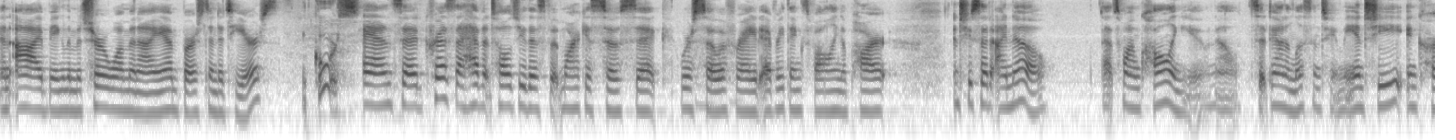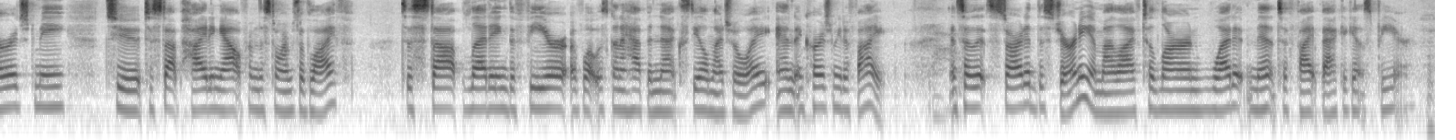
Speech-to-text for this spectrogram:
And I, being the mature woman I am, burst into tears. Of course. And said, Chris, I haven't told you this, but Mark is so sick. We're so afraid. Everything's falling apart. And she said, I know. That's why I'm calling you. Now sit down and listen to me. And she encouraged me to, to stop hiding out from the storms of life, to stop letting the fear of what was going to happen next steal my joy, and encouraged me to fight. Wow. And so it started this journey in my life to learn what it meant to fight back against fear.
